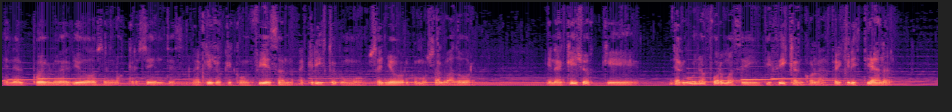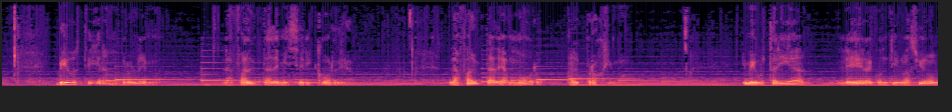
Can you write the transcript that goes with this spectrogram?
en el pueblo de Dios, en los creyentes, en aquellos que confiesan a Cristo como Señor, como Salvador, en aquellos que de alguna forma se identifican con la fe cristiana. Veo este gran problema, la falta de misericordia la falta de amor al prójimo. Y me gustaría leer a continuación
